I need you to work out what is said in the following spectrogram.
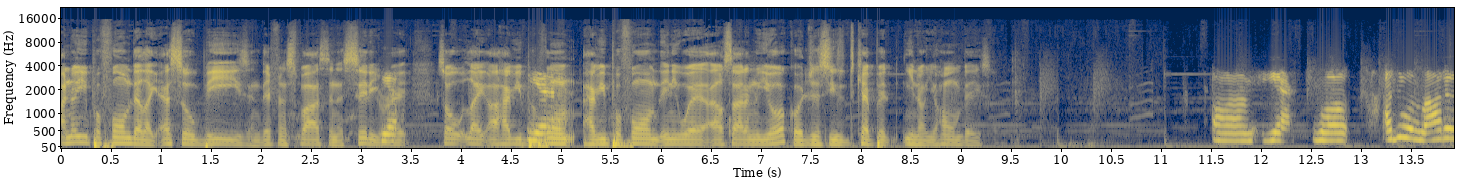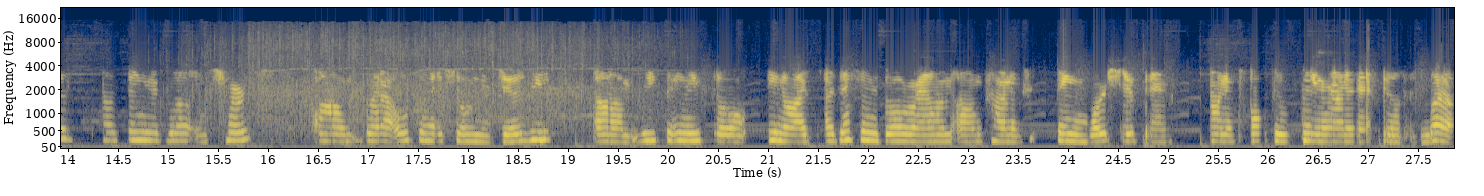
I know you performed at like SOBs and different spots in the city, Yeah. right? So like, uh, have you Yeah. performed? Have you performed anywhere outside of New York, or just you kept it, you know, your home base? Um, yes. Well, I do a lot of uh, singing as well in church, um, but I also had a show in New Jersey um, recently. So, you know, I, I definitely go around um, kind of singing worship and kind of also playing around in that field as well.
